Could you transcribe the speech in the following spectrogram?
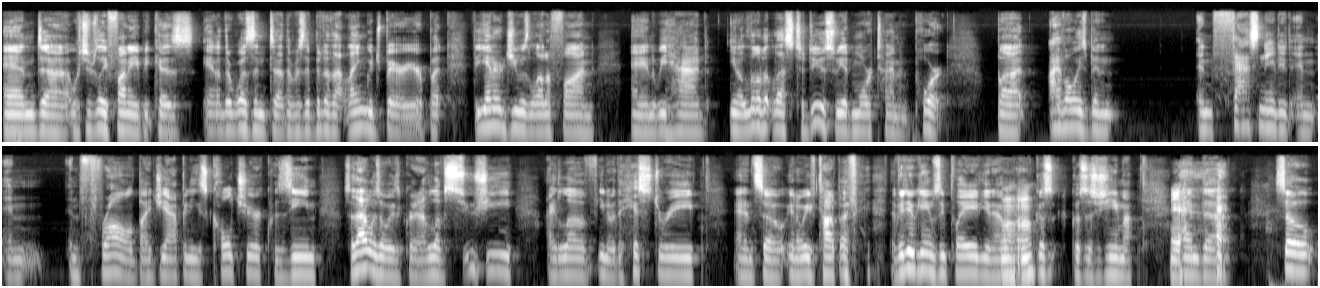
and uh, which is really funny because you know there wasn't uh, there was a bit of that language barrier, but the energy was a lot of fun, and we had you know a little bit less to do, so we had more time in port. But I've always been and fascinated and and enthralled by Japanese culture, cuisine. So that was always great. I love sushi. I love, you know, the history. And so, you know, we've talked about the video games we played, you know, Mhm. Ghost, Ghost of Tsushima. Yeah. And uh, so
